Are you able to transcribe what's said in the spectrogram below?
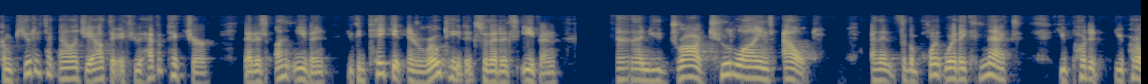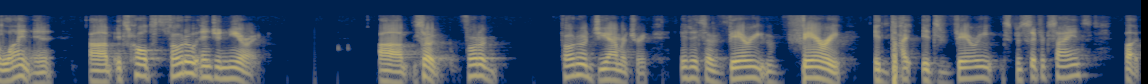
computer technology out there. If you have a picture that is uneven, you can take it and rotate it so that it's even. And then you draw two lines out. And then for the point where they connect, you put it, you put a line in it. Um, it's called photo engineering. Um, so photo, photo geometry. It is a very, very it's very specific science, but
